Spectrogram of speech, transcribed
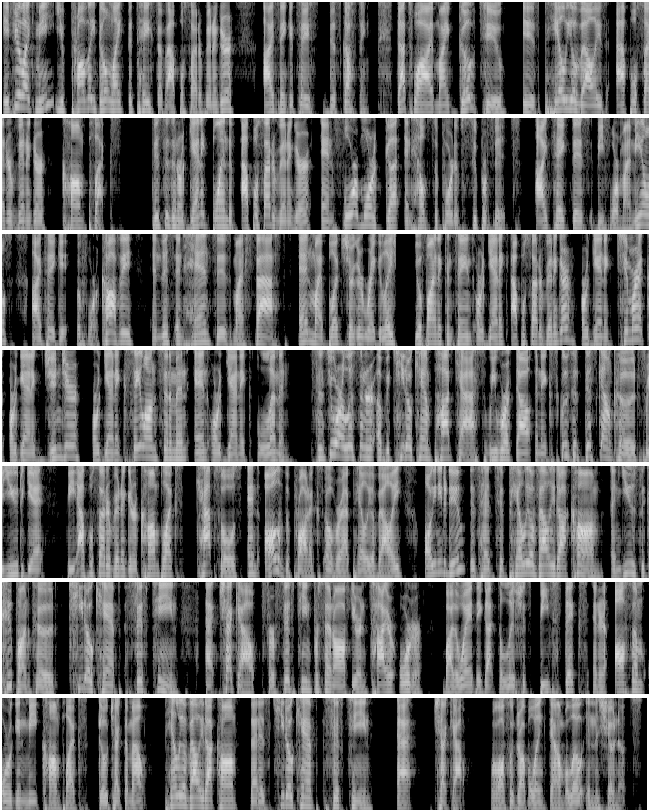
If you're like me, you probably don't like the taste of apple cider vinegar. I think it tastes disgusting. That's why my go to is Paleo Valley's apple cider vinegar complex. This is an organic blend of apple cider vinegar and four more gut and health supportive superfoods. I take this before my meals, I take it before coffee, and this enhances my fast and my blood sugar regulation. You'll find it contains organic apple cider vinegar, organic turmeric, organic ginger, organic Ceylon cinnamon, and organic lemon. Since you are a listener of the Keto Kamp podcast, we worked out an exclusive discount code for you to get the apple cider vinegar complex capsules and all of the products over at Paleo Valley. All you need to do is head to paleovalley.com and use the coupon code KetoKamp15 at checkout for 15% off your entire order. By the way, they got delicious beef sticks and an awesome organ meat complex. Go check them out. PaleoValley.com that is Keto Kamp 15 at checkout. We'll also drop a link down below in the show notes.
